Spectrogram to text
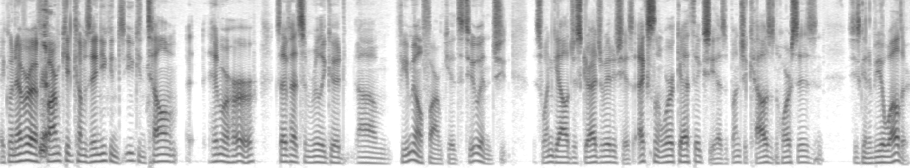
Like whenever a yeah. farm kid comes in you can you can tell him him or her because i've had some really good um, female farm kids too and she this one gal just graduated she has excellent work ethic she has a bunch of cows and horses and she's going to be a welder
